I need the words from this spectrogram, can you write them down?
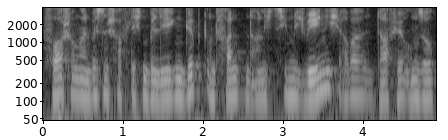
Forschung, an wissenschaftlichen Belegen gibt und fanden eigentlich ziemlich wenig, aber dafür umso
